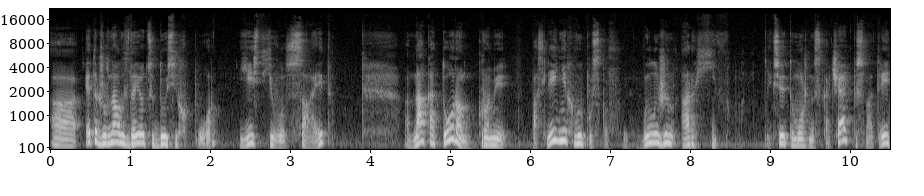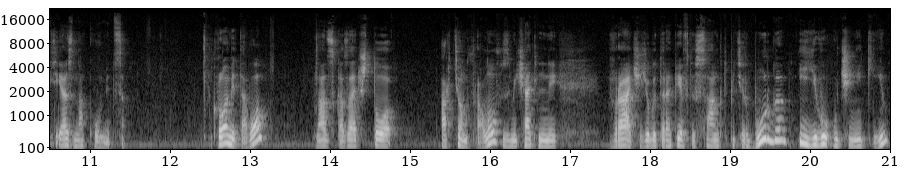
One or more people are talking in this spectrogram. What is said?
А, этот журнал издается до сих пор, есть его сайт, на котором, кроме последних выпусков выложен архив. И все это можно скачать, посмотреть и ознакомиться. Кроме того, надо сказать, что Артем Фролов, замечательный врач, йога-терапевт из Санкт-Петербурга и его ученики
